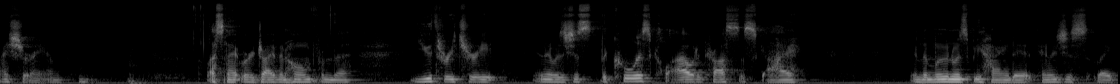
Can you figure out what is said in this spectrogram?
I sure am. Last night we were driving home from the youth retreat, and it was just the coolest cloud across the sky and the moon was behind it. And it was just like,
